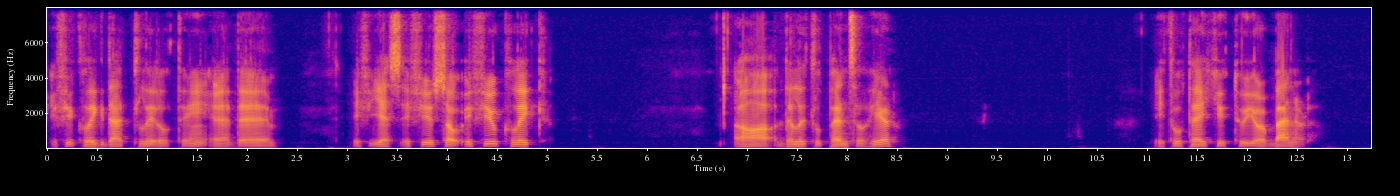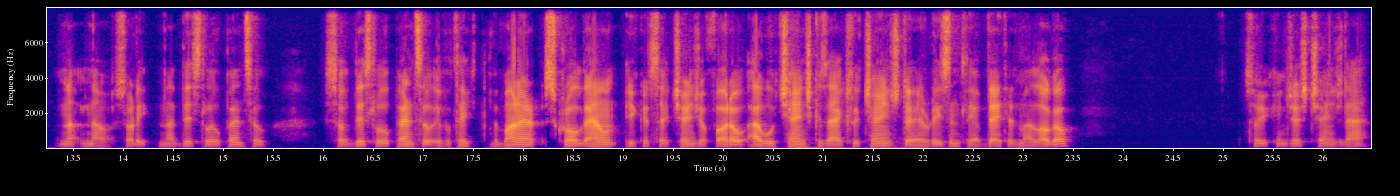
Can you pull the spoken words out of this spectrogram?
if you click that little thing uh, the if yes if you so if you click uh, the little pencil here, it will take you to your banner. No, no, sorry, not this little pencil. So this little pencil, it will take the banner. Scroll down, you can say change your photo. I will change because I actually changed, uh, recently updated my logo. So you can just change that.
